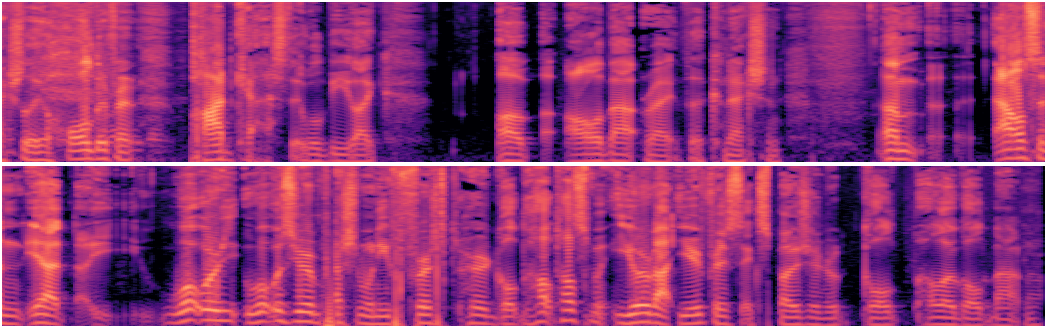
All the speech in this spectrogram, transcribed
actually a whole different podcast. It will be like all, all about right the connection. Um, Alison, yeah, what were what was your impression when you first heard Gold? Tell, tell us your about your first exposure to Gold, Hello Gold Mountain.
